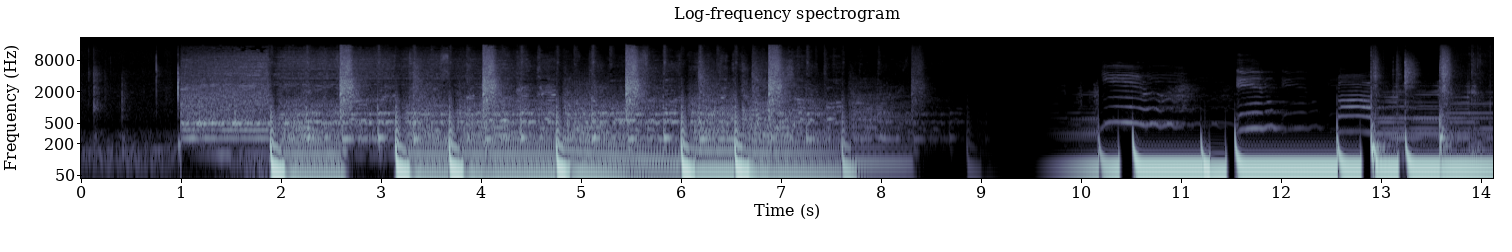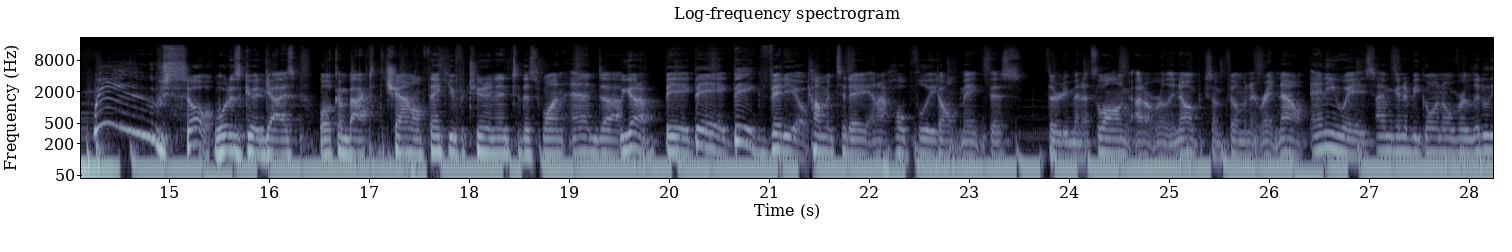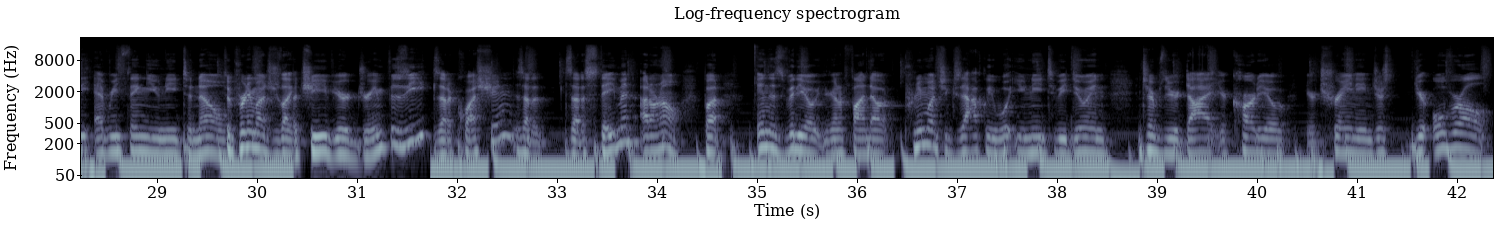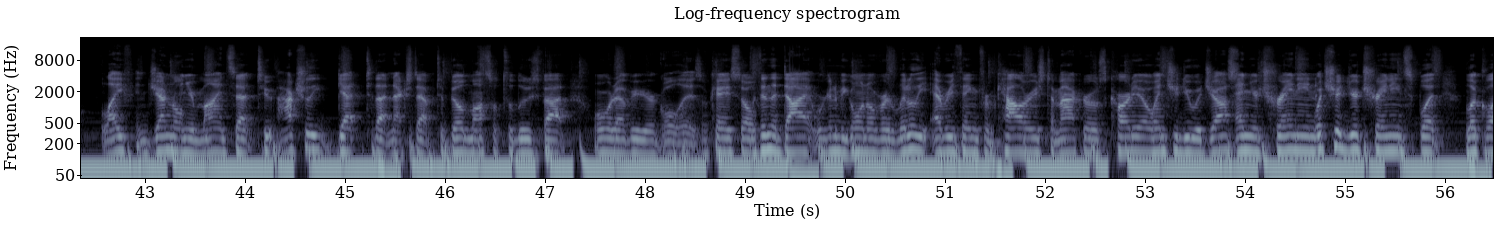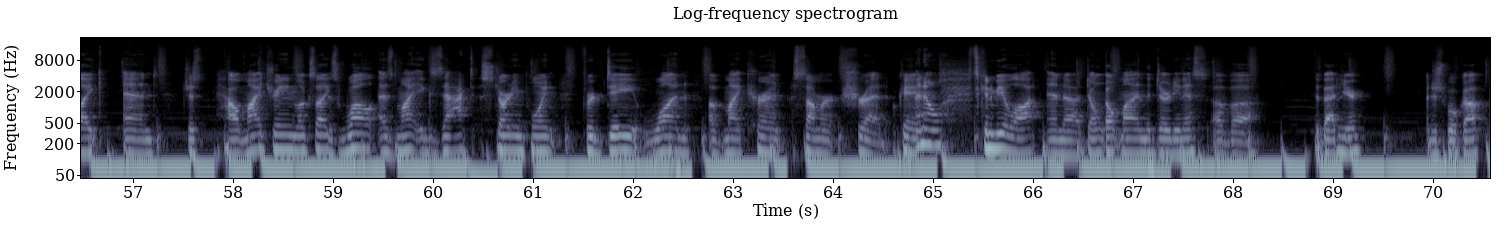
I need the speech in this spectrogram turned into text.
Guys? Welcome back to the channel. Thank you for tuning into this one. And uh, we got a big, big, big video coming today. And I hopefully don't make this 30 minutes long. I don't really know because I'm filming it right now. Anyways, I'm going to be going over literally everything you need to know to pretty much like achieve your dream physique. Is that a question? Is that a is that a statement? I don't know. But in this video, you're going to find out pretty much exactly what you need to be doing in terms of your diet, your cardio, your training, just your overall life in general and your mindset to actually get to that next step to build muscle to lose fat or whatever your goal is okay? So within the diet we're to be going over literally everything from calories to macros cardio when should you adjust and your training what should your training split look like and just how my training looks like as well as my exact starting point for day one of my current summer shred okay? I know it's gonna be a lot and uh, don't don't mind the dirtiness of uh, the bed here. I just woke up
